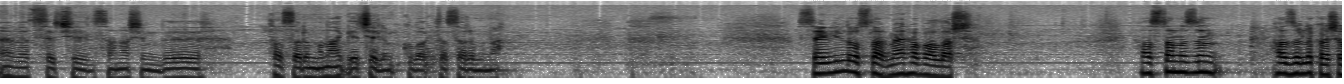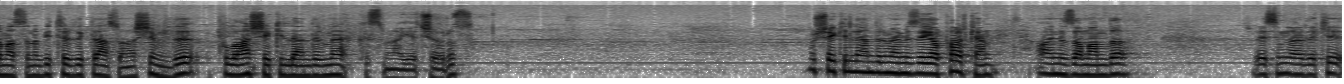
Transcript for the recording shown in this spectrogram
Evet Seçil sana şimdi tasarımına geçelim kulak tasarımına. Sevgili dostlar merhabalar. Hastamızın hazırlık aşamasını bitirdikten sonra şimdi kulağın şekillendirme kısmına geçiyoruz. Bu şekillendirmemizi yaparken aynı zamanda resimlerdeki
